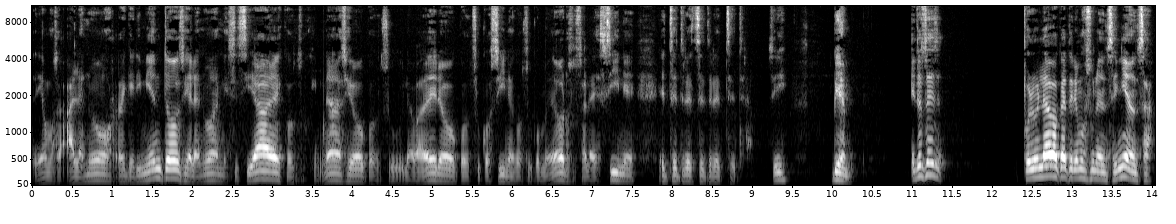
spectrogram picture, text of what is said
digamos, a los nuevos requerimientos y a las nuevas necesidades, con su gimnasio, con su lavadero, con su cocina, con su comedor, su sala de cine, etcétera, etcétera, etcétera. ¿sí? Bien, entonces, por un lado acá tenemos una enseñanza,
